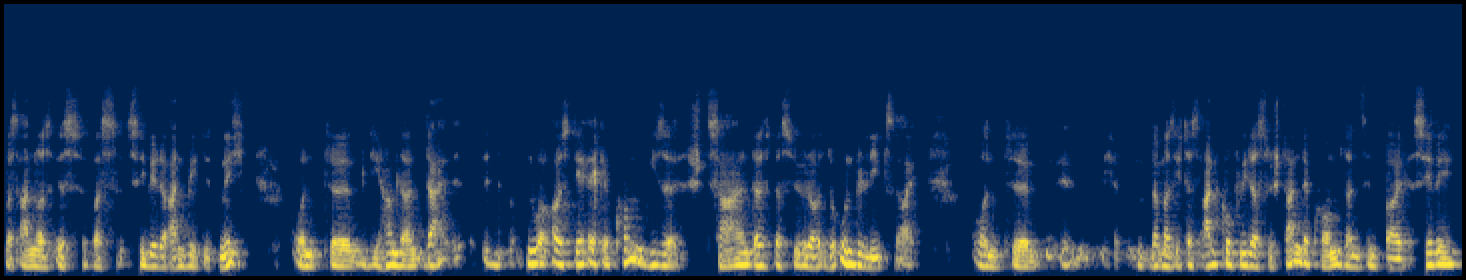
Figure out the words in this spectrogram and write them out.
Was anderes ist, was sie wieder anbietet, nicht. Und die haben dann da nur aus der Ecke kommen diese Zahlen, dass das Söder so unbeliebt sei. Und äh, wenn man sich das anguckt, wie das zustande kommt, dann sind bei Siri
